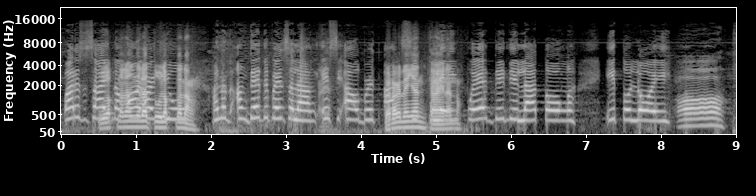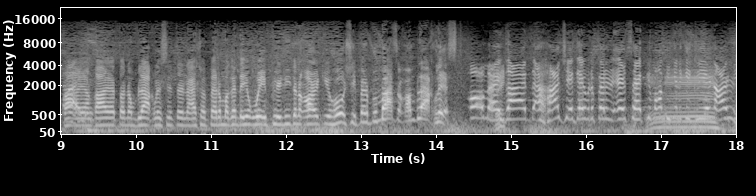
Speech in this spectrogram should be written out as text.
para sa side Tulak ng na lang nila, RRQ. tulak na lang. Ano, ang dead defense lang is si Albert Pero at okay lang si kaya na, Clay. no? Pwede nila tong ituloy. Oo, kayang-kaya to ng Blacklist International. Pero maganda yung wave clear dito ng RQ Hoshi. Pero pumasok ang Blacklist. Oh my Ay. God! Haji again with a better air sec. Yung mga bigyan nag-clear na RQ.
